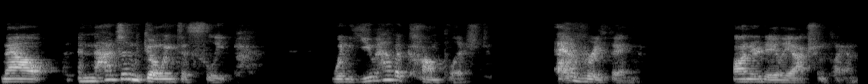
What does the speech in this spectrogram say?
Now, imagine going to sleep when you have accomplished everything on your daily action plan.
